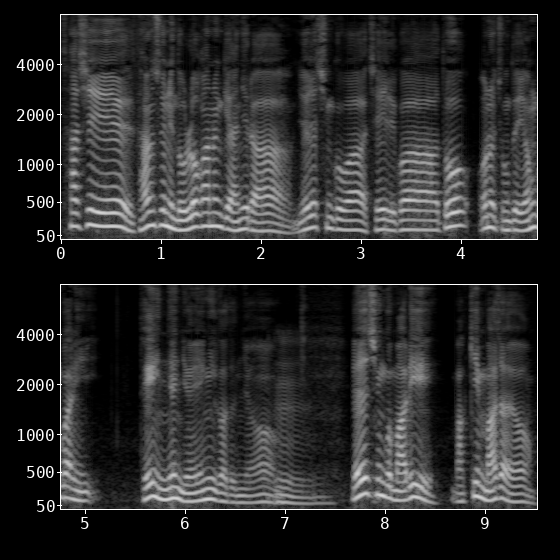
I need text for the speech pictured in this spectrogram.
사실 단순히 놀러 가는 게 아니라 여자친구와 제 일과도 어느 정도 연관이 돼 있는 여행이거든요. 음. 여자친구 말이 맞긴 맞아요.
